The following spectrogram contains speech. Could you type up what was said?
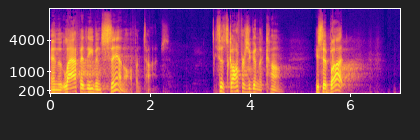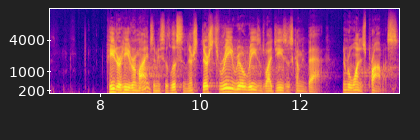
and laugh at even sin oftentimes. He said, scoffers are going to come. He said, but Peter, he reminds him, he says, listen, there's, there's three real reasons why Jesus is coming back. Number one is promise.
